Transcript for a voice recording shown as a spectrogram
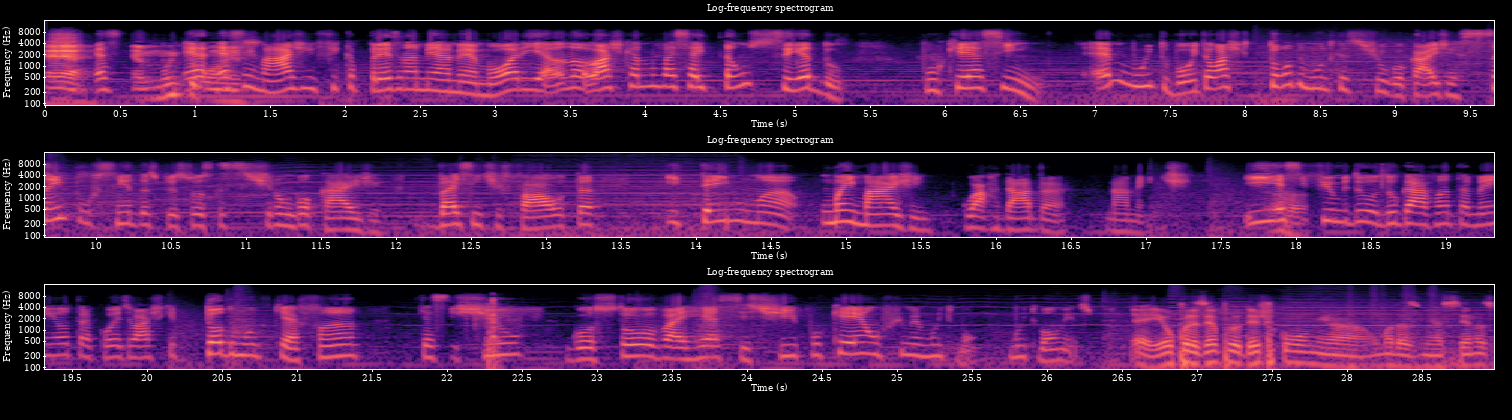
É, Essa- é muito É- bom. essa mesmo. imagem fica presa na minha memória e ela eu acho que ela não vai sair tão cedo. Porque, assim, é muito bom. Então eu acho que todo mundo que assistiu Gokaiger, 100% das pessoas que assistiram Gokaiger, vai sentir falta e tem uma, uma imagem guardada na mente. E Aham. esse filme do, do Gavan também é outra coisa. Eu acho que todo mundo que é fã, que assistiu, gostou, vai reassistir, porque é um filme muito bom. Muito bom mesmo. É, eu, por exemplo, eu deixo como minha, uma das minhas cenas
